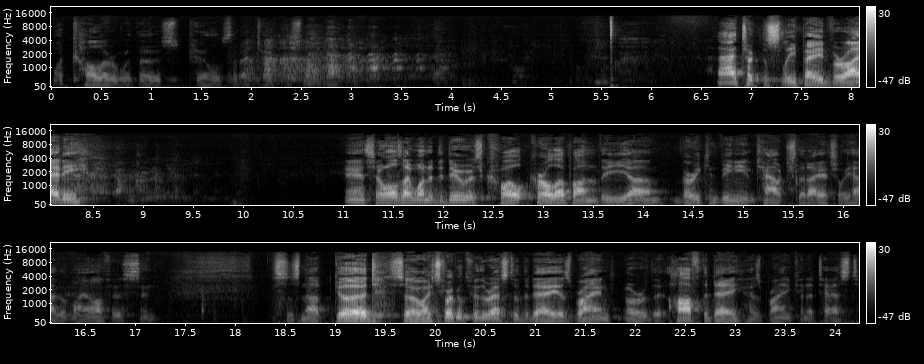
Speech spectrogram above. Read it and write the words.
What color were those pills that I took this morning? I took the sleep aid variety. And so all I wanted to do was curl, curl up on the um, very convenient couch that I actually have at my office. And this is not good. So I struggled through the rest of the day, as Brian, or the, half the day, as Brian can attest,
